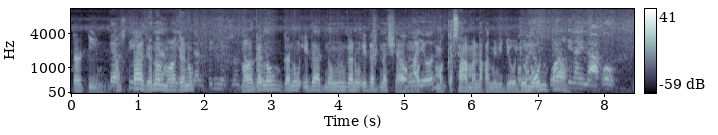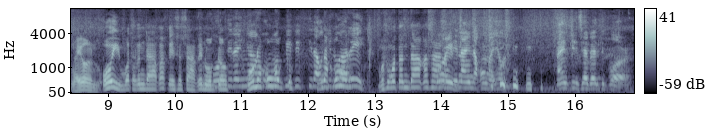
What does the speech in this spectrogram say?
13. 13, Basta ganun, mga 13, ganong 13 years old mga ako noon. ganong ganong edad nung ganong edad na siya. Oh, ngayon? mag- magkasama na kami ni Jojo O, ngayon, noon pa. 49 na ako. Ngayon, oy, matanda ka kaysa sa akin. Huwag kang 49 nga Oh, ako, naku, wag ka- magpi-50 na ako naku, January. Mas matanda ka sa akin. 49 ako ngayon. 1974.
